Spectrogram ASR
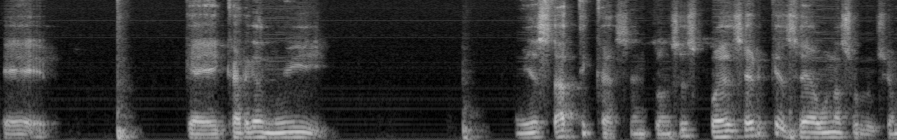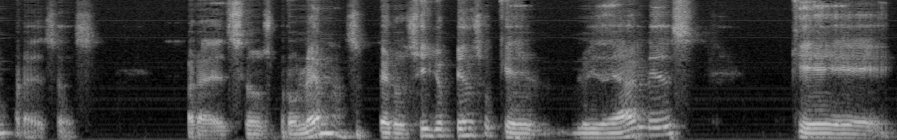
que hay cargas muy, muy estáticas. Entonces puede ser que sea una solución para esas para esos problemas. Pero sí, yo pienso que lo ideal es que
